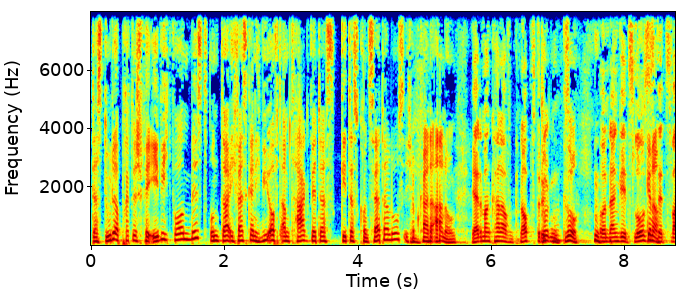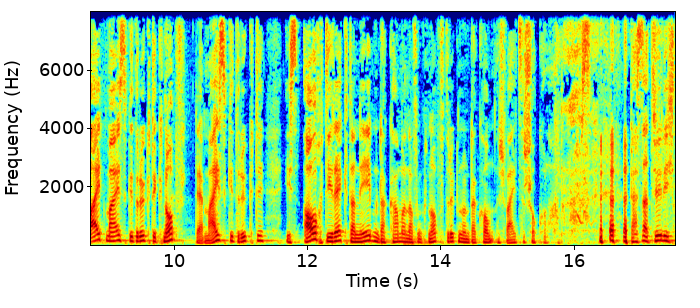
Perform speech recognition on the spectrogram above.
dass du da praktisch verewigt worden bist und da, ich weiß gar nicht, wie oft am Tag wird das, geht das Konzert da los? Ich habe keine Ahnung. Ja, man kann auf den Knopf drücken, drücken so. und dann geht's los. Genau. Ist der zweitmeist gedrückte Knopf. Der meistgedrückte ist auch direkt daneben, da kann man auf den Knopf drücken und da kommt eine Schweizer Schokolade raus. Das ist natürlich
